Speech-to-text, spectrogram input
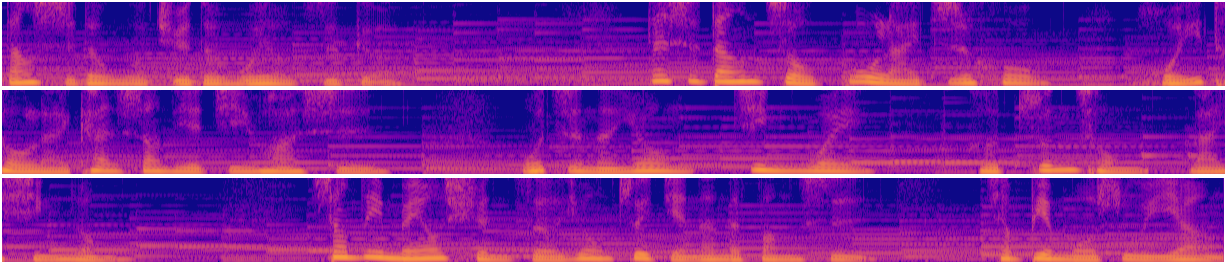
当时的我觉得我有资格，但是当走过来之后，回头来看上帝的计划时，我只能用敬畏和遵从来形容。上帝没有选择用最简单的方式，像变魔术一样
